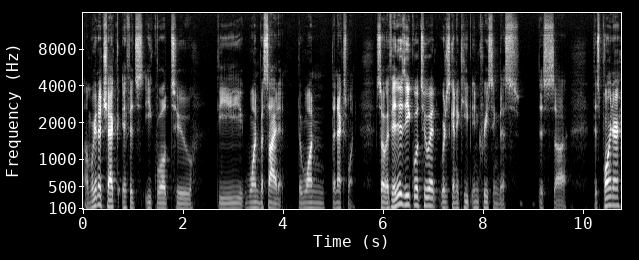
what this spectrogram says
um, we're going to check if it's equal to the one beside it, the one, the next one. So if it is equal to it, we're just going to keep increasing this, this, uh, this pointer.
